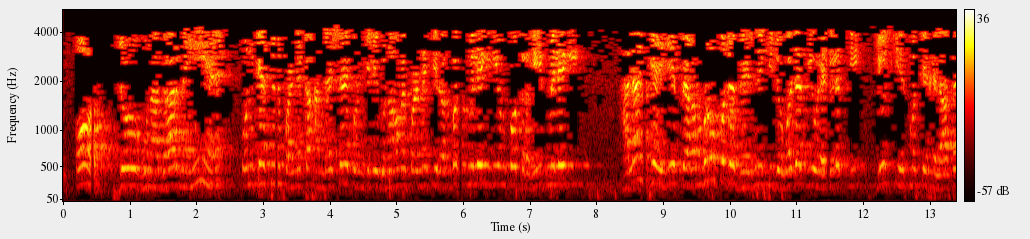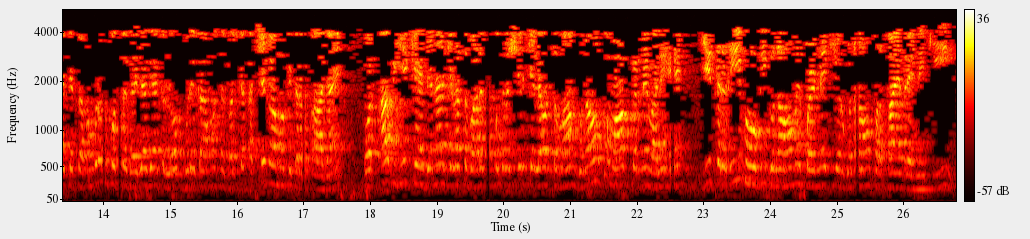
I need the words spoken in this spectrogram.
اور جو گناہ گار نہیں ہے ان کے پڑھنے کا اندیشہ ہے ان کے لیے گناہوں میں پڑھنے کی رغبت ملے گی، ان کو ترغیب ملے گی۔ حالانکہ یہ پیغمبروں کو جو بھیجنے کی جو وجہ تھی، وہ علت تھی جو اس کی حکمت کے خلاف ہے کہ پیغمبروں کو تو بھیجا گیا کہ لوگ برے کاموں سے بچ کر اچھے کاموں کی طرف آ جائیں۔ اور اب یہ کہہ دینا کہ اللہ تبارک قدرت شیر کے علاوہ تمام گناہوں کو معاف کرنے والے ہیں۔ یہ ترغیب ہوگی گناہوں میں پڑھنے کی اور گناہوں پر قائم رہنے کی۔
